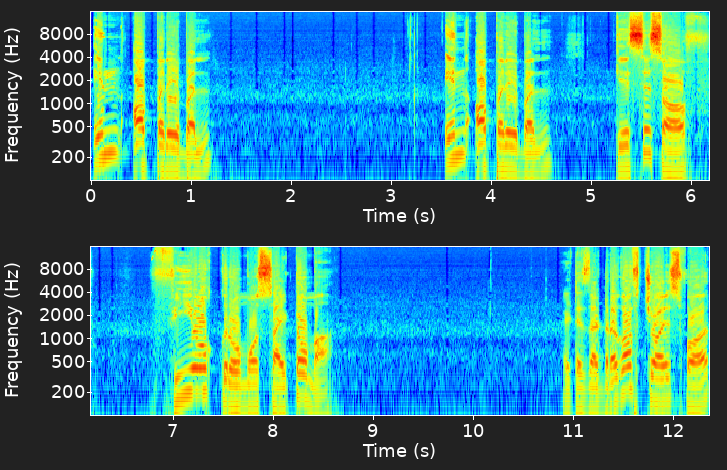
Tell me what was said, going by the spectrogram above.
inoperable inoperable cases of pheochromocytoma it is the drug of choice for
